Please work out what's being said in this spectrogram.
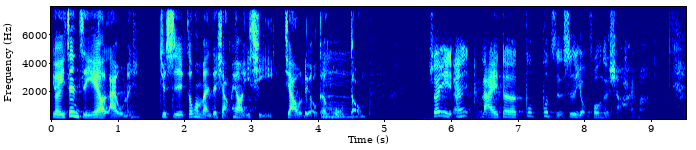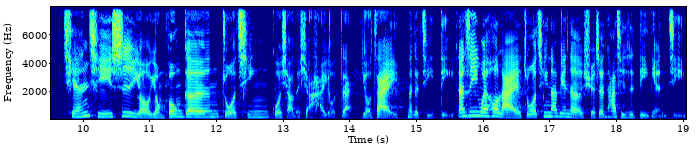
有一阵子也有来我们，就是跟我们的小朋友一起交流跟互动。所以，哎，来的不不只是永丰的小孩吗？前期是有永丰跟卓青国小的小孩有在有在那个基地，但是因为后来卓青那边的学生他其实是低年级，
